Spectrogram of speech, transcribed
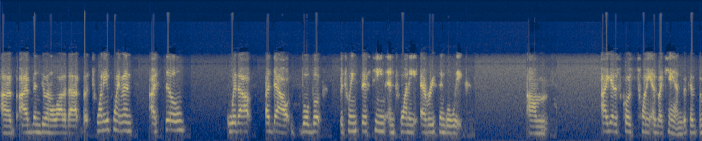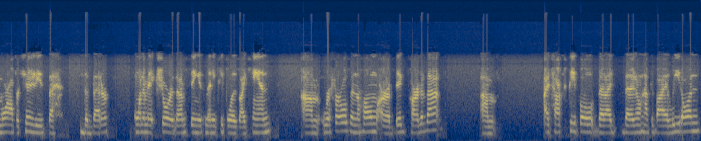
I've I've been doing a lot of that. But 20 appointments, I still, without a doubt, will book between 15 and 20 every single week. Um, I get as close to 20 as I can because the more opportunities, the the better. I want to make sure that I'm seeing as many people as I can um, referrals in the home are a big part of that. Um, I talk to people that I that I don't have to buy a lead on.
